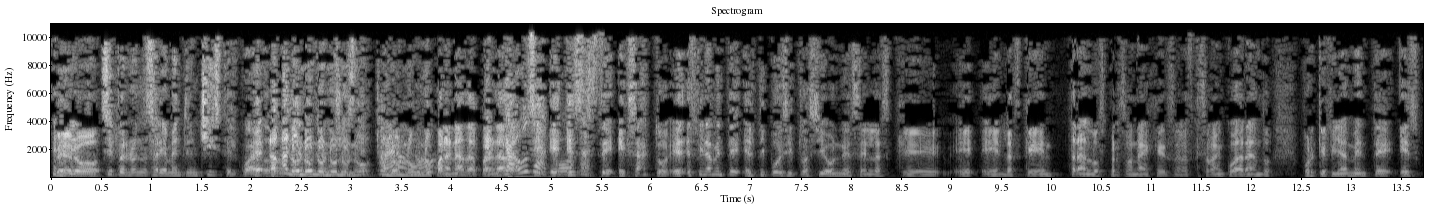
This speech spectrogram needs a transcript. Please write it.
pero. Sí, pero no es necesariamente un chiste. El Eh, cuadro. ah, no, no, no, no, no. Ah, no, Claro, no, ¿no? no, para nada, para Eh, nada. causa Eh, eh, es este, exacto, es, es finalmente el tipo de situaciones en las que, eh, en las que entran los personajes, en las que se van cuadrando, porque finalmente es,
